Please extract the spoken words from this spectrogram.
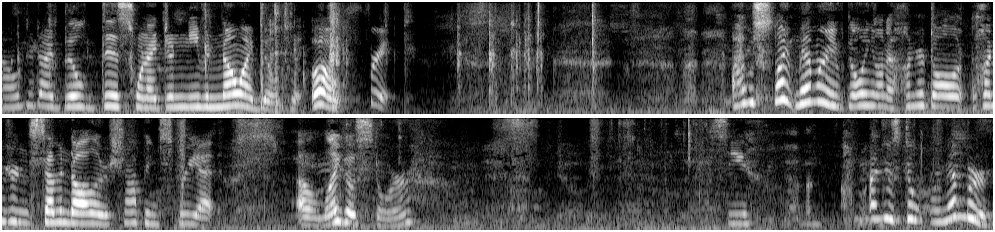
How did I build this when I didn't even know I built it? Oh, frick. I have a slight memory of going on a hundred dollar, hundred and seven dollar shopping spree at a Lego store. See, I just don't remember.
